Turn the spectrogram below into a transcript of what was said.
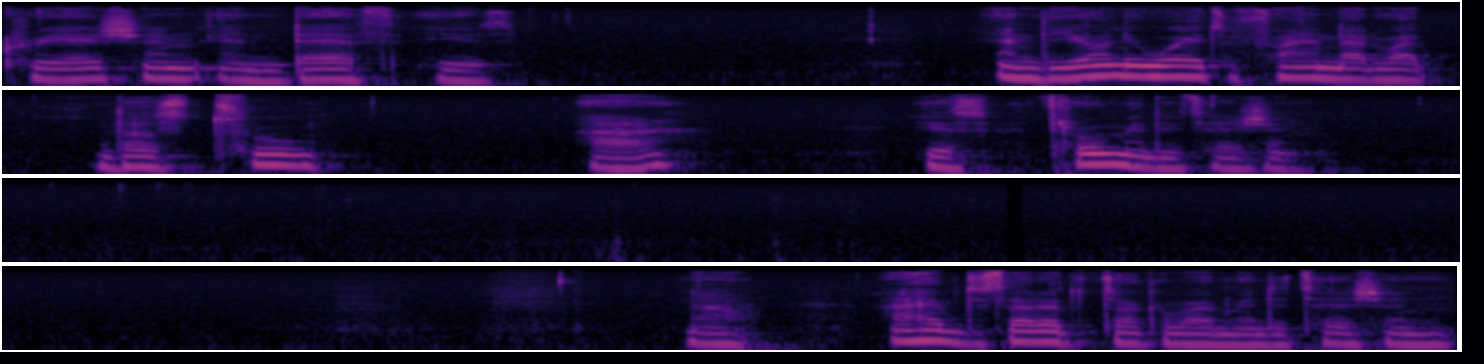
creation and death is. And the only way to find out what those two are is through meditation. Now, I have decided to talk about meditation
